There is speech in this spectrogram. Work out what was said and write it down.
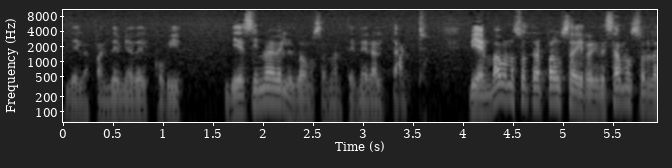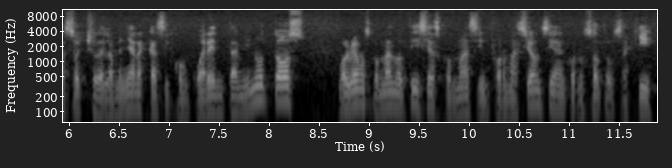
de la pandemia del COVID-19. Les vamos a mantener al tanto. Bien, vámonos a otra pausa y regresamos. Son las 8 de la mañana, casi con 40 minutos. Volvemos con más noticias, con más información. Sigan con nosotros aquí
